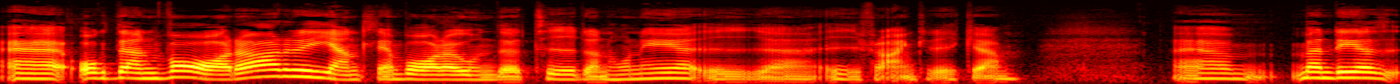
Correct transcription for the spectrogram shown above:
Eh, och den varar egentligen bara under tiden hon är i, eh, i Frankrike. Eh, men det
